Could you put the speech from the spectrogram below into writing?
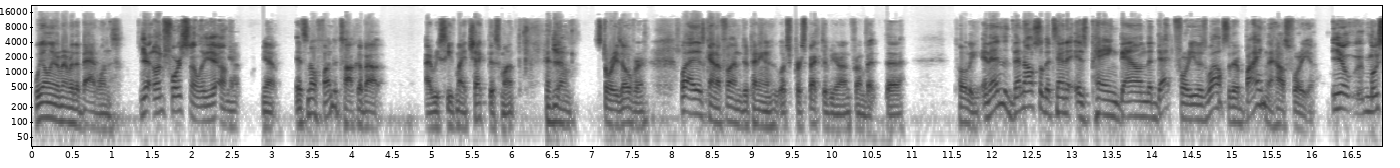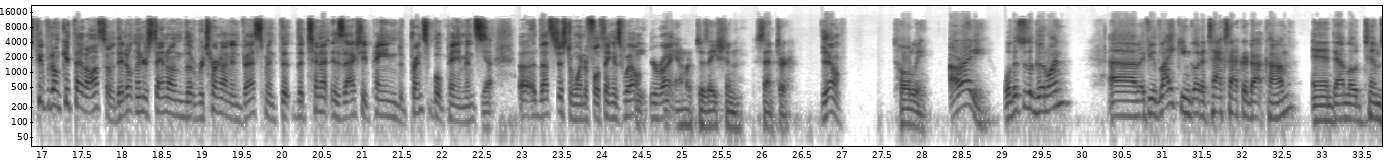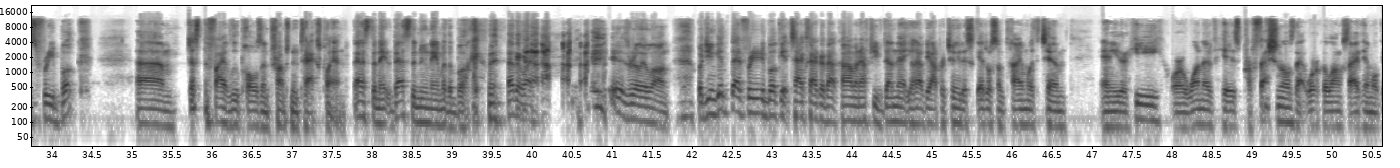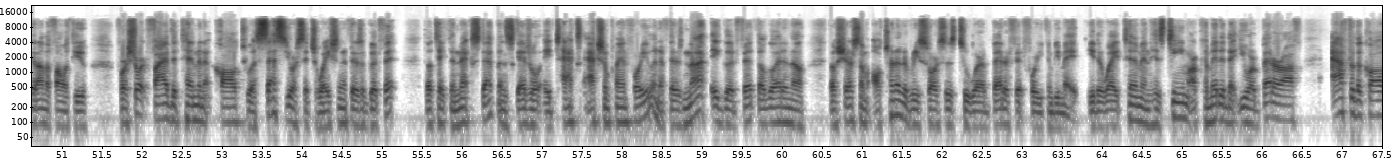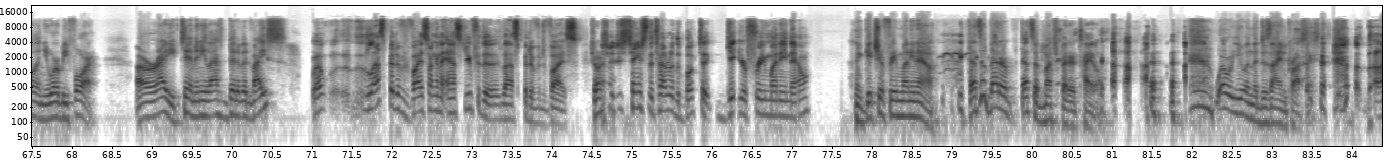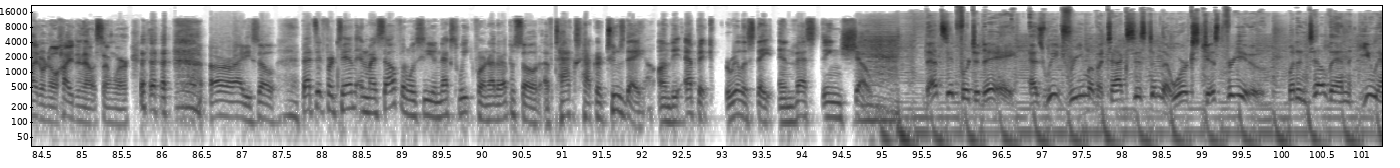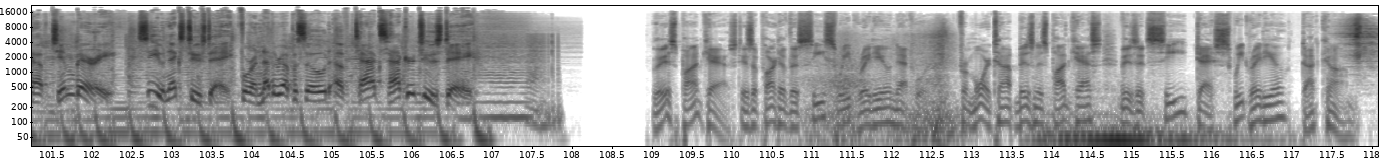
we only remember the bad ones. Yeah, unfortunately, yeah. Yeah. Yeah. It's no fun to talk about I received my check this month and Yeah. then story's over. Well, it is kind of fun depending on which perspective you're on from, but uh, totally. And then then also the tenant is paying down the debt for you as well. So they're buying the house for you. You know, most people don't get that also. They don't understand on the return on investment that the tenant is actually paying the principal payments. Yeah. Uh, that's just a wonderful thing as well. The- You're right. Amortization center. Yeah. Totally. All righty. Well, this was a good one. Um, if you'd like, you can go to taxhacker.com and download Tim's free book. Um, just the five loopholes in Trump's new tax plan. That's the name. That's the new name of the book. Otherwise, it is really long. But you can get that free book at taxhacker.com, and after you've done that, you'll have the opportunity to schedule some time with Tim, and either he or one of his professionals that work alongside him will get on the phone with you for a short five to ten minute call to assess your situation. If there's a good fit, they'll take the next step and schedule a tax action plan for you. And if there's not a good fit, they'll go ahead and they'll they'll share some alternative resources to where a better fit for you can be made. Either way, Tim and his team are committed that you are better off after the call than you were before. All righty, Tim, any last bit of advice? Well, the last bit of advice, I'm going to ask you for the last bit of advice. Sure. Should I just change the title of the book to Get Your Free Money Now? Get your free money now. That's a better that's a much better title. Where were you in the design process? I don't know, hiding out somewhere. All righty. So that's it for Tim and myself, and we'll see you next week for another episode of Tax Hacker Tuesday on the Epic Real Estate Investing Show. That's it for today, as we dream of a tax system that works just for you. But until then, you have Tim Barry. See you next Tuesday for another episode of Tax Hacker Tuesday. This podcast is a part of the C Suite Radio Network. For more top business podcasts, visit c-suiteradio.com.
